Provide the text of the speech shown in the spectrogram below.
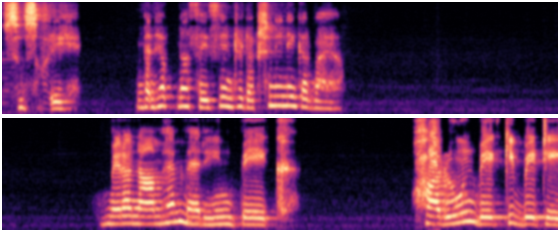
सो सॉरी मैंने अपना सही से इंट्रोडक्शन ही नहीं करवाया। मेरा नाम है मेरीन बेग। हारून बेग की बेटी।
